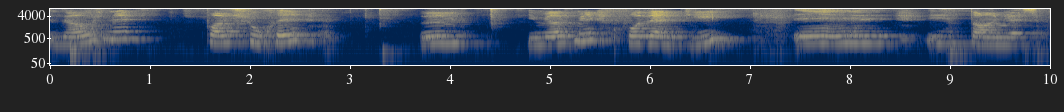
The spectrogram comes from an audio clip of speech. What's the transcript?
y, miałyśmy parszuchy y, i miałyśmy foremki y, i to jest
